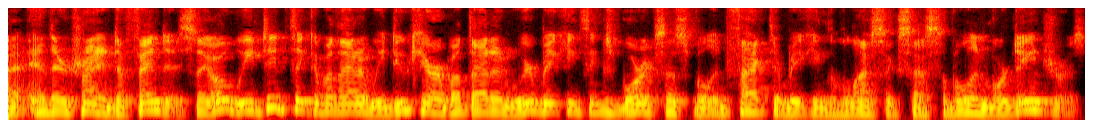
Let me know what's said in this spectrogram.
uh, and they're trying to defend it, say, "Oh, we did think about that, and we do care about that, and we're making things more accessible." In fact, they're making them less accessible and more dangerous.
